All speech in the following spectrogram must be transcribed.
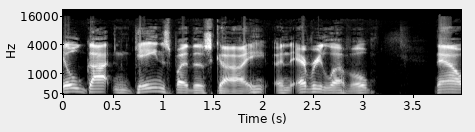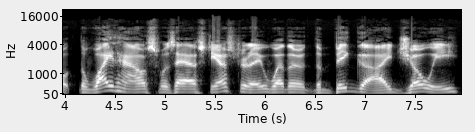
ill-gotten gains by this guy in every level now, the White House was asked yesterday whether the big guy, Joey,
